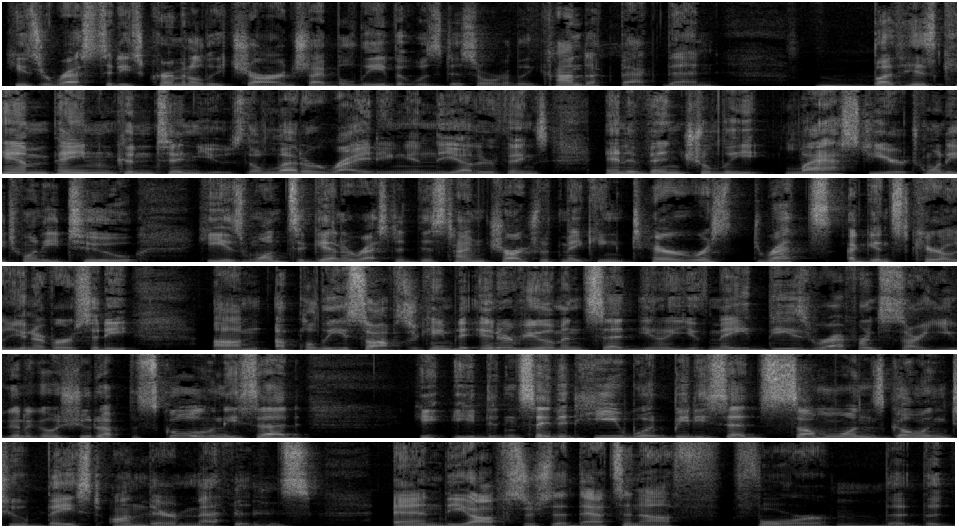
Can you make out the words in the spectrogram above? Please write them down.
He's arrested. He's criminally charged. I believe it was disorderly conduct back then. But his campaign continues, the letter writing and the other things. And eventually, last year, 2022, he is once again arrested, this time charged with making terrorist threats against Carroll University. Um, a police officer came to interview him and said, You know, you've made these references. Are you going to go shoot up the school? And he said, he, he didn't say that he would, but he said someone's going to based on their methods. and the officer said that's enough for mm-hmm. the,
